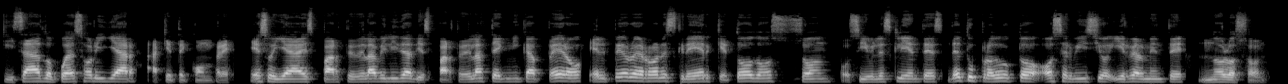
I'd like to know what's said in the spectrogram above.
quizás lo puedes orillar a que te compre. Eso ya es parte de la habilidad y es parte de la técnica, pero el peor error es creer que todos son posibles clientes de tu producto o servicio y realmente no lo son.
